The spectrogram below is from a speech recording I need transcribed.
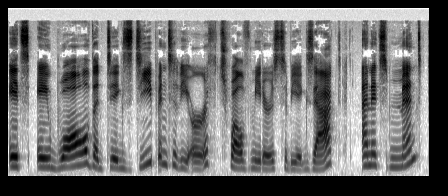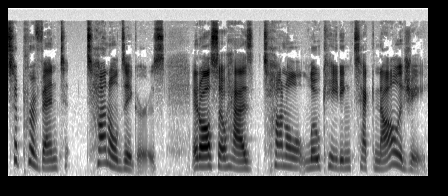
it's a wall that digs deep into the earth, 12 meters to be exact, and it's meant to prevent tunnel diggers. It also has tunnel locating technology.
